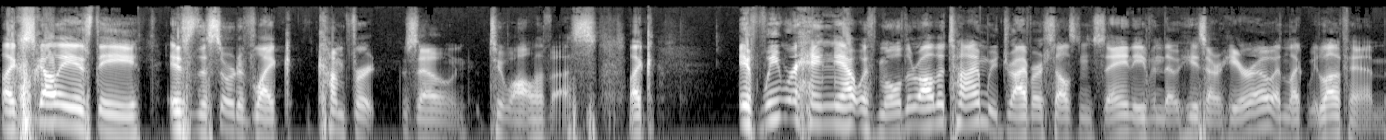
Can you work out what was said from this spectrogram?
like Scully is the is the sort of like comfort zone to all of us. Like if we were hanging out with Mulder all the time, we'd drive ourselves insane, even though he's our hero and like we love him.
